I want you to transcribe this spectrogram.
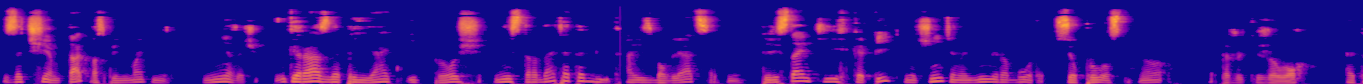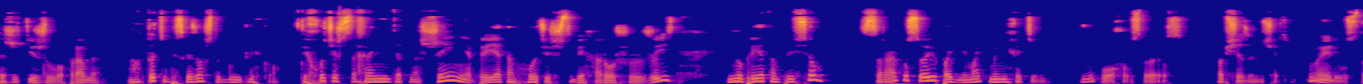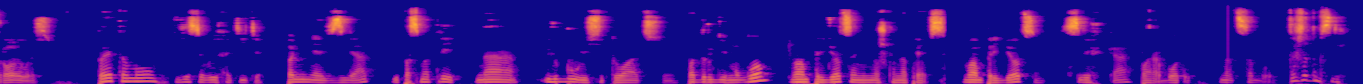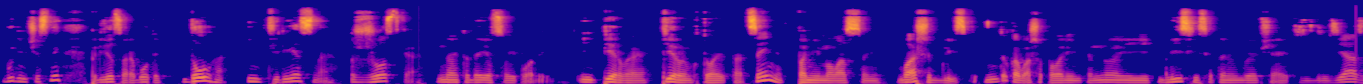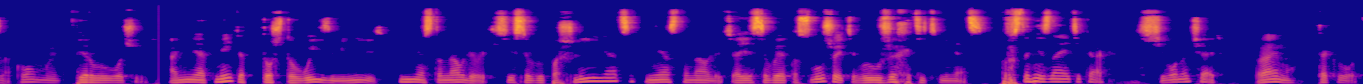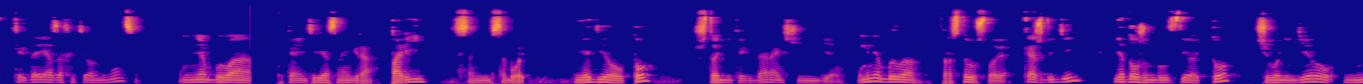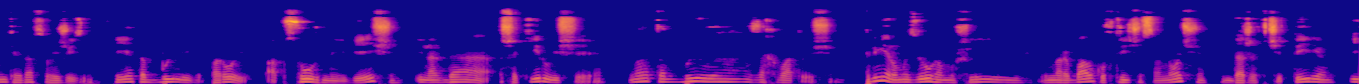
Зачем так воспринимать мир? Незачем. Гораздо приятнее и проще не страдать от обид, а избавляться от них. Перестаньте их копить, начните над ними работать. Все просто. Но это же тяжело. Это же тяжело, правда? А кто тебе сказал, что будет легко? Ты хочешь сохранить отношения, при этом хочешь себе хорошую жизнь, но при этом при всем сраку свою поднимать мы не хотим. Неплохо устроился. Вообще замечательно. Ну или устроилась. Поэтому, если вы хотите поменять взгляд и посмотреть на любую ситуацию под другим углом, вам придется немножко напрячься. Вам придется слегка поработать над собой. Да что там слегка? Будем честны, придется работать долго, интересно, жестко, но это дает свои плоды. И первое, первым, кто это оценит, помимо вас самих, ваши близкие. Не только ваша половинка, но и близкие, с которыми вы общаетесь, друзья, знакомые, в первую очередь. Они отметят то, что вы изменились. И не останавливайтесь. Если вы пошли меняться, не останавливайтесь. А если вы это слушаете, вы уже хотите меняться. Просто не знаете как. С чего начать? Правильно? Так вот, когда я захотел меняться, у меня была такая интересная игра. Пари с самим собой. Я делал то, что никогда раньше не делал. У меня было простое условие. Каждый день я должен был сделать то, чего не делал никогда в своей жизни. И это были порой абсурдные вещи, иногда шокирующие, но это было захватывающе. Примеру, мы с другом ушли на рыбалку в 3 часа ночи, даже в 4. И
